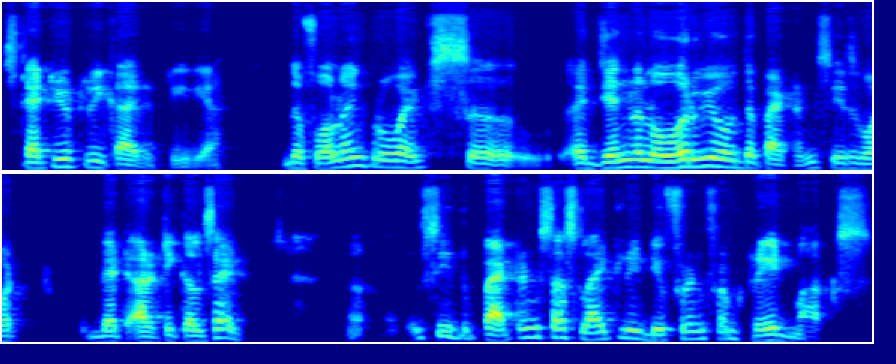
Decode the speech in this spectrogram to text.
statutory criteria. The following provides uh, a general overview of the patents is what that article said. Uh, see, the patents are slightly different from trademarks.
